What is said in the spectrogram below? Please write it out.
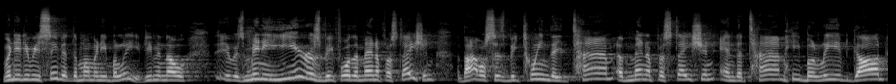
When did he receive it? The moment he believed. Even though it was many years before the manifestation, the Bible says between the time of manifestation and the time he believed God,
